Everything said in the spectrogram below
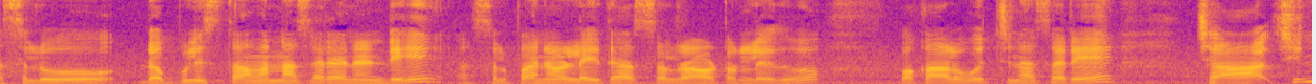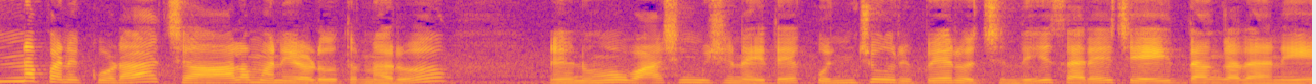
అసలు డబ్బులు ఇస్తామన్నా సరేనండి. అసలు పని వాళ్ళు అయితే అస్సలు రావటం లేదు. ఒకవేళ వచ్చినా సరే చా చిన్న పనికి కూడా చాలా మనీ అడుగుతున్నారు. నేను వాషింగ్ మిషన్ అయితే కొంచెం రిపేర్ వచ్చింది సరే చేయిద్దాం కదా అని.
